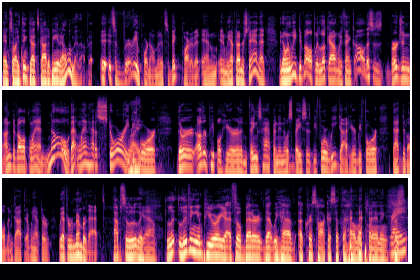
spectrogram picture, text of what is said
And so I think that's got to be an element of it. It- it's a very important element. It's a big part of it, and and we have to understand that. You know, when we develop, we look out and we think, "Oh, this is virgin, undeveloped land." No, that land had a story Right. before there were other people here, and things happened in those spaces before we got here, before that development got there. And we have to we have to remember that. Absolutely. Yeah. Li- living in Peoria, I feel better that we have a Chris Jacques at the helm of planning Right.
